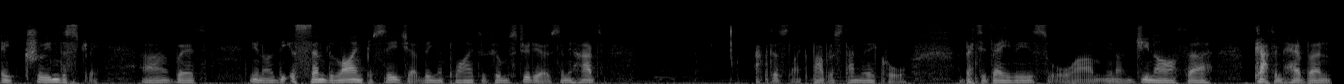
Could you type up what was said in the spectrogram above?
a true industry uh, with you know the assembly line procedure being applied to film studios, and you had actors like Barbara Stanwyck or Bette Davis or um, you know Jean Arthur, Katharine Hepburn.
